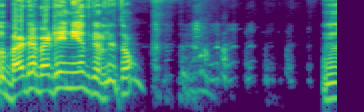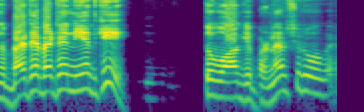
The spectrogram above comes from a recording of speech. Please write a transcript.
تو بیٹھے بیٹھے ہی نیت کر لیتا ہوں۔ بیٹھے بیٹھے نیت کی۔ تو وہ آگے پڑھنا شروع ہو گئے۔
